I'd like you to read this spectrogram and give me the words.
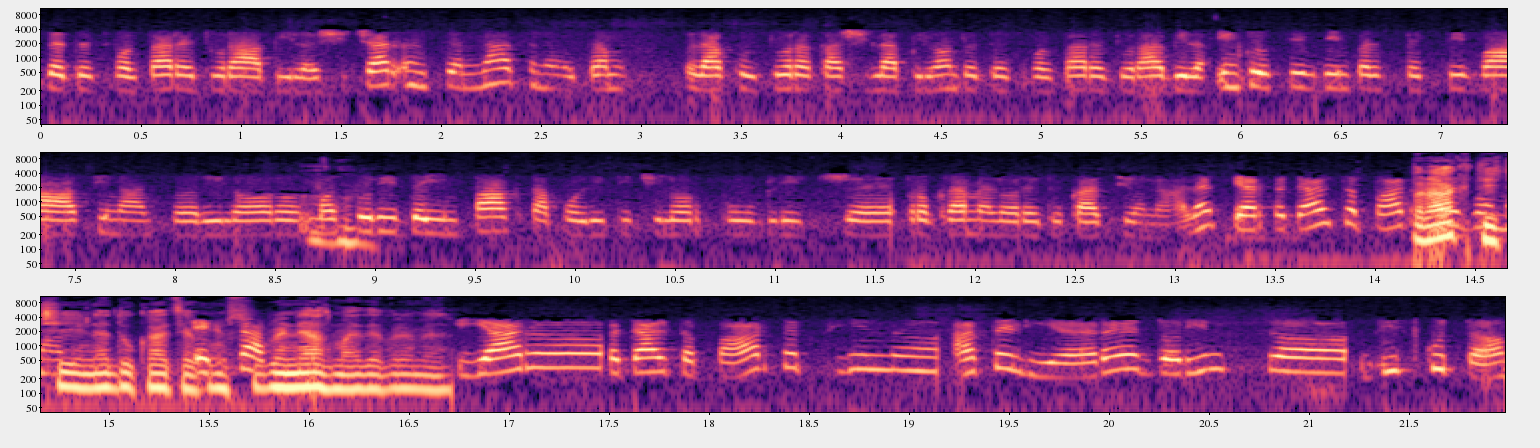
de dezvoltare durabilă și ce ar însemna să ne uităm la cultură ca și la pilon de dezvoltare durabilă, inclusiv din perspectiva finanțărilor, măsurii de impact a politicilor publice, programelor educaționale. Iar pe de altă parte... Practicii vom în educație, cum Exact. sublineați mai devreme. iar, pe de altă parte, prin uh, ateliere dorim să discutăm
